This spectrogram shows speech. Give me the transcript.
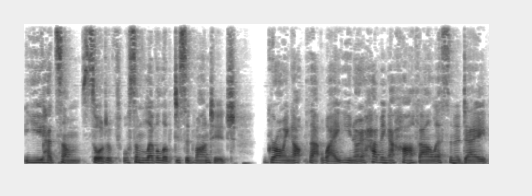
you had some sort of or some level of disadvantage growing up that way, you know, having a half hour lesson a day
